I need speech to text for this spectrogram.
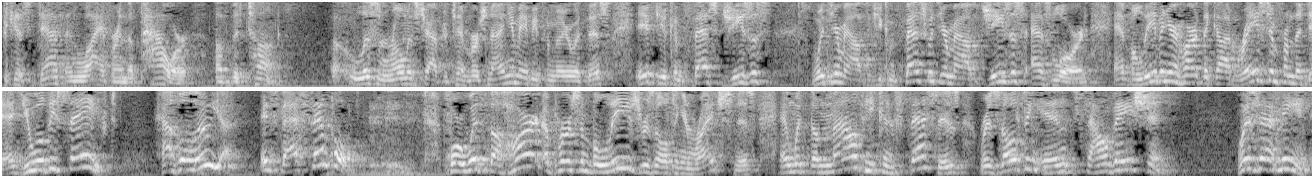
Because death and life are in the power of the tongue. Uh, listen, Romans chapter 10 verse 9, you may be familiar with this. If you confess Jesus with your mouth, if you confess with your mouth Jesus as Lord, and believe in your heart that God raised Him from the dead, you will be saved. Hallelujah. It's that simple. For with the heart a person believes resulting in righteousness, and with the mouth he confesses resulting in salvation. What does that mean?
